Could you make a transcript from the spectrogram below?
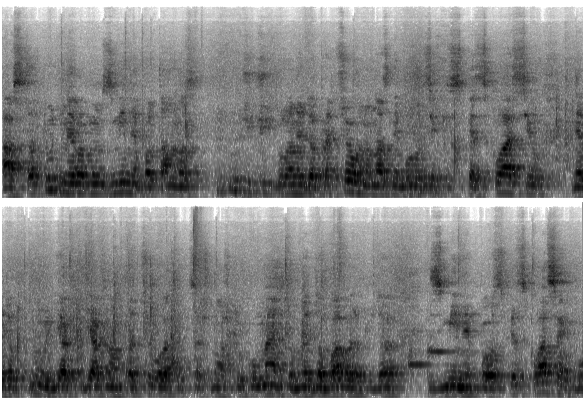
А статут ми робимо зміни, бо там у нас ну, чуть-чуть було недопрацьовано, у нас не було цих спецкласів, не до, ну, як, як нам працювати, це ж наш документ, то ми додали туди зміни по спецкласах, бо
